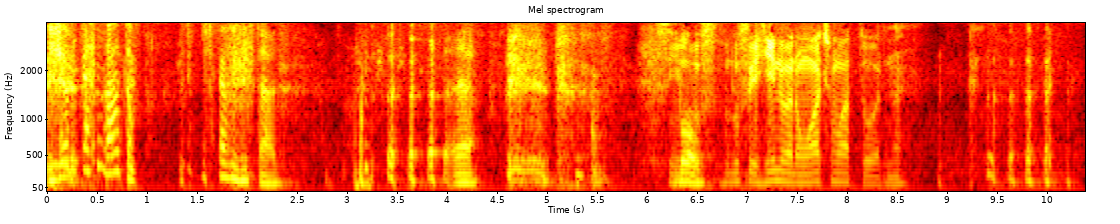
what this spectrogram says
E já apertado, tá? Por isso que ele ficava irritado. É. Sim, Bom. o Luferrino era um ótimo ator, né?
